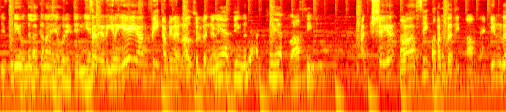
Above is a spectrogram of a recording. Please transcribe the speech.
இப்படி வந்து லக்னம் எவரி டென் இயர்ஸ் சார் எனக்கு ஏஆர்பி அப்படின்னா என்ன? சொல்லுங்க. ஏஆர்பிங்கிறது அக்ஷய ராசி. அக்ஷய ராசி பத்ததி. இந்த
